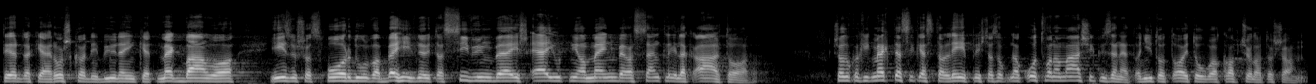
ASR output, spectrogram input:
térdre kell roskadni bűneinket, megbánva, Jézushoz fordulva, behívni őt a szívünkbe, és eljutni a mennybe a Szentlélek által. És azok, akik megteszik ezt a lépést, azoknak ott van a másik üzenet a nyitott ajtóval kapcsolatosan.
